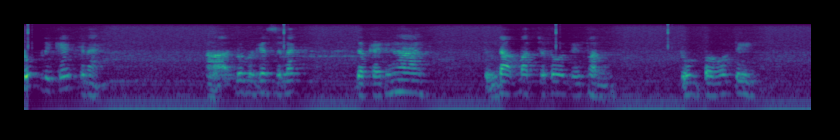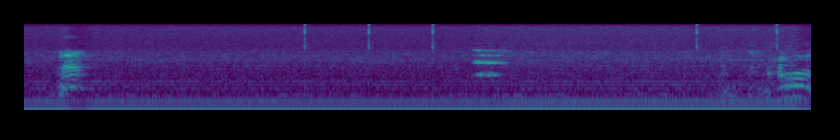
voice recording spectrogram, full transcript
duplicate cái này. À, duplicate select. Được cái thứ hai chúng ta bật cho tôi cái phần tool property à con người.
